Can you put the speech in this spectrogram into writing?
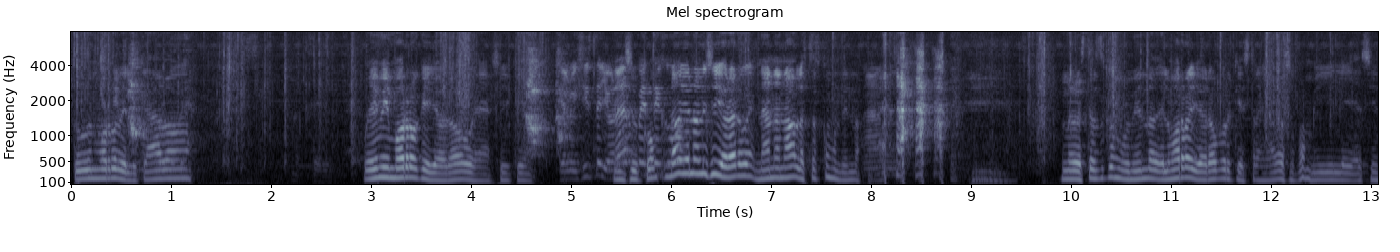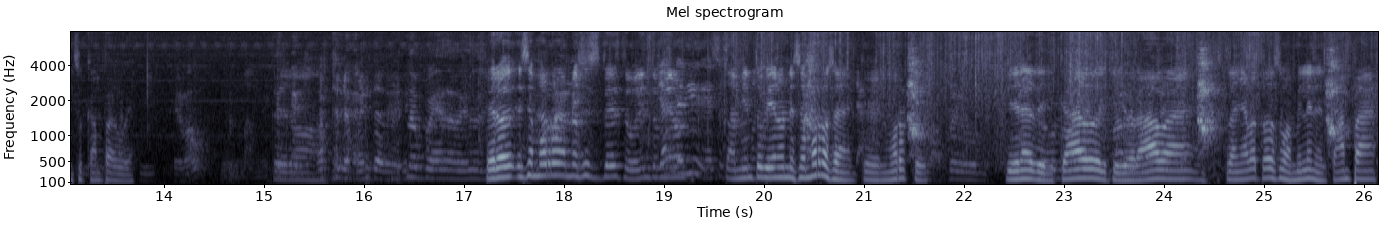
Tuve un morro delicado. Güey, mi morro que lloró, güey. Así que. Que lo hiciste en llorar, su com- pendejo. no, yo no lo hice llorar, güey. No, no, no, lo estás confundiendo. Ah, Lo estás confundiendo. El morro lloró porque extrañaba a su familia y así en su campa, güey. Pero. No puedo, güey. Pero ese morro, no sé si ustedes tuvieron, tuvieron- también tuvieron ese morro, o sea, que el morro que, que era delicado, el que lloraba, extrañaba a toda su familia en el campa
